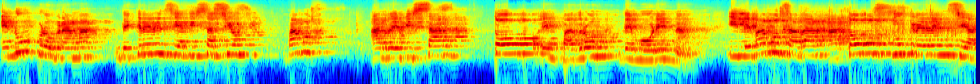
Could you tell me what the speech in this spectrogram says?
en un programa de credencialización. Vamos a revisar todo el padrón de Morena y le vamos a dar a todos su credencial.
